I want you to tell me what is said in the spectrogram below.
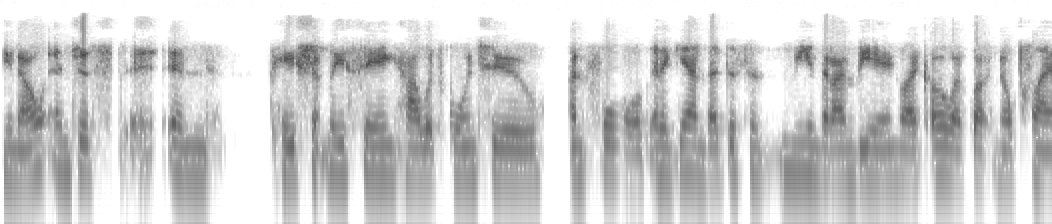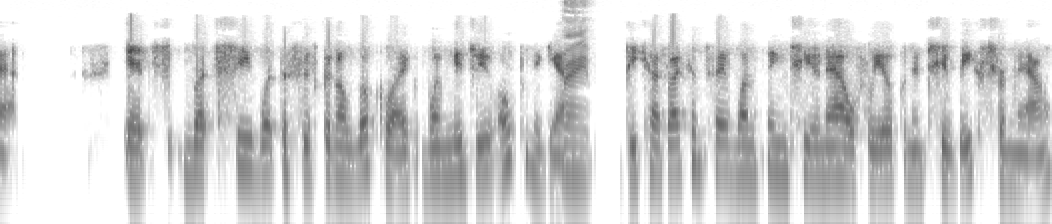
you know, and just and patiently seeing how it's going to unfold. And again, that doesn't mean that I'm being like, oh, I've got no plan. It's let's see what this is going to look like when we do open again. Right. Because I can say one thing to you now if we open in two weeks from now,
